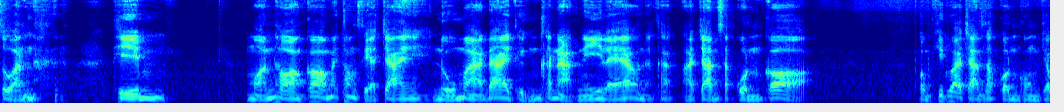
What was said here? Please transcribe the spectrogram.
ส่วนทีม หมอนทองก็ไม่ต้องเสียใจหนูมาได้ถึงขนาดนี้แล้วนะครับ อาจารย์สกลก็ ผมคิดว่าอาจารย์สกลคงจะ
